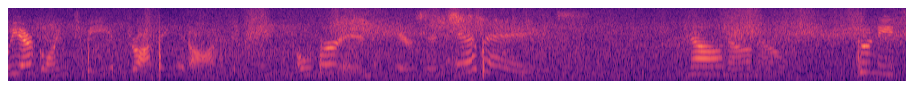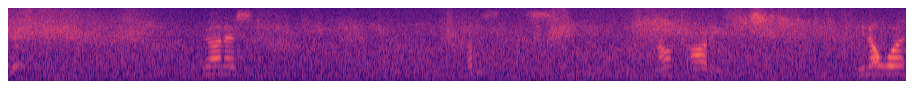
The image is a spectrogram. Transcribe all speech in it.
We are going to be dropping it off over in Harrison Air Base. No, no, no. Who needs it? To be honest, what is this? Mount Toddy. You know what?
